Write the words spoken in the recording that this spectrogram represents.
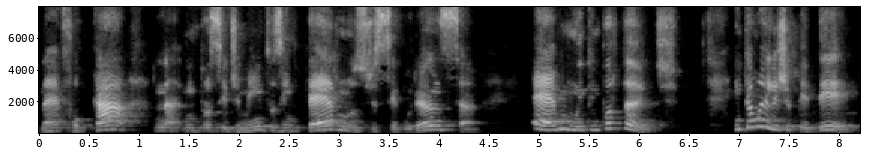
né, focar na, em procedimentos internos de segurança é muito importante. Então, a LGPD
